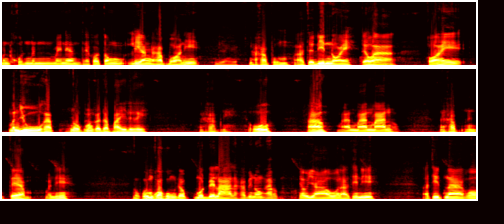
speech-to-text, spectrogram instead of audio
มันขนมันไม่แน่น แต่ก็ต้องเลี้ยงนะครับบ่อนี้เลี้ยงอยู่นะครับ ผมอาจจะดิ้นหน่อย แต่ว่าขอให้มันอยู่ครับ นกมันก็จะไปเลยนะครับนี่โอ้เอาหมันหมันหมันนะครับหนึ่งแต้มวันนี้นผมก็คงจะหมดเวลาแล้วครับพี่น้องครับ ยาวๆล่ะทีนี้ อาทิตย์หน้าก็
